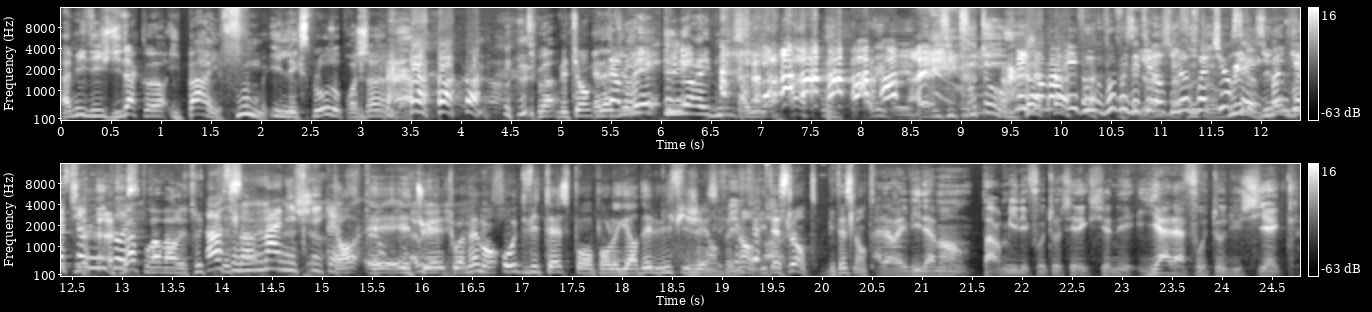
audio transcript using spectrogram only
à midi. Je dis d'accord, il part et foum, il l'explose au prochain. tu vois Mais tu en- Elle a Non, duré mais une heure et demie celle-là. Ah oui, mais magnifique photo. Mais Jean-Marie, vous, vous, vous étiez dans une autre voiture Oui, dans C'est une bonne autre question de voiture. Tu vois, pour avoir le truc. Ah, c'est magnifique. Attends, et, et Ah tu oui, es toi-même en haute vitesse pour, pour le garder, lui, figé, en fait. Non, vitesse lente. Vitesse lente. Alors évidemment, parmi les photos sélectionnées, il y a la photo du siècle,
